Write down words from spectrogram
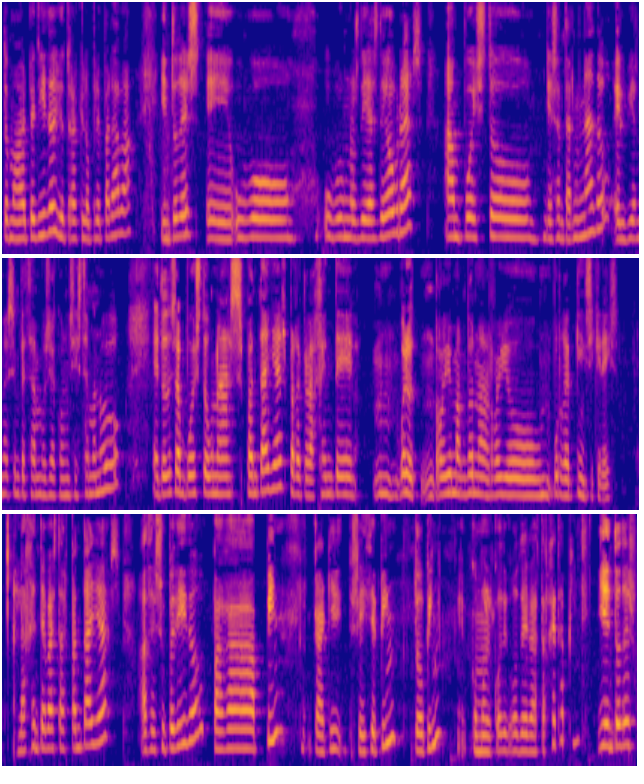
tomaba el pedido y otra que lo preparaba. Y entonces eh, hubo, hubo unos días de obras, han puesto, ya se han terminado, el viernes empezamos ya con el sistema nuevo, entonces han puesto unas pantallas para que la gente, mm, bueno, rollo McDonald's, rollo Burger King si queréis. La gente va a estas pantallas, hace su pedido, paga PIN, que aquí se dice PIN, todo PIN, como el código de la tarjeta PIN, y entonces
